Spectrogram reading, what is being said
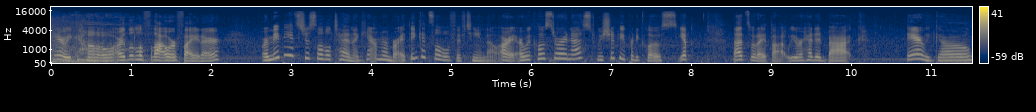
There we go, our little flower fighter. Or maybe it's just level 10. I can't remember. I think it's level 15, though. All right, are we close to our nest? We should be pretty close. Yep, that's what I thought. We were headed back. There we go.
